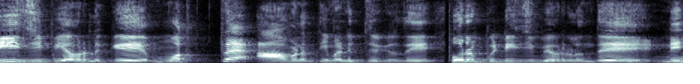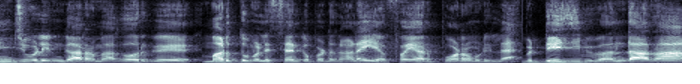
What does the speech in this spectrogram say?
டிஜிபி அவர்களுக்கு மொத்த ஆவணத்தையும் அனுப்பிச்சிருக்கிறது. பொறுப்பு டிஜிபி அவர்கள் வந்து நெஞ்சுவலின் காரணமாக அவருக்கு மருத்துவமனை சேர்க்கப்பட்டதுனால எஃப்ஐஆர் போட முடியல. இப்ப டிஜிபி வந்தாதான்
